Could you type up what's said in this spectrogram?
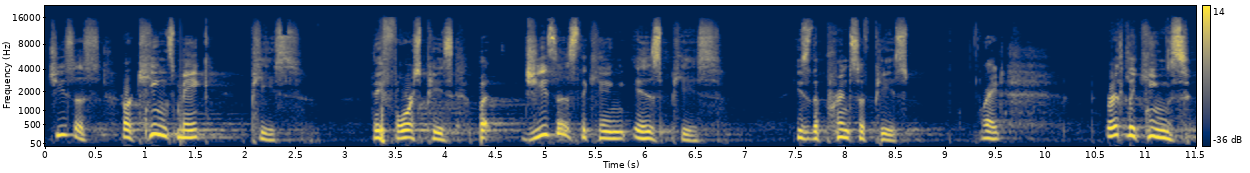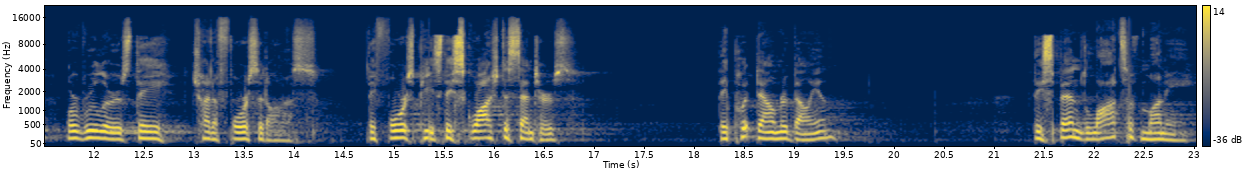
Jesus, or kings make peace, they force peace, but Jesus, the king, is peace. He's the prince of peace, right? Earthly kings or rulers, they try to force it on us. They force peace, they squash dissenters, they put down rebellion, they spend lots of money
